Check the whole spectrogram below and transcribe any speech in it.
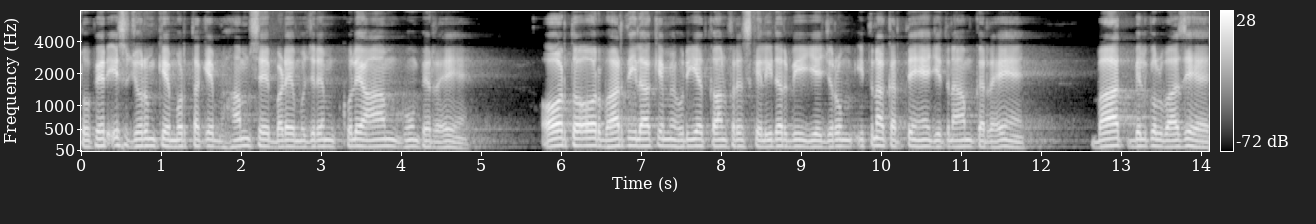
تو پھر اس جرم کے مرتکب ہم سے بڑے مجرم کھلے عام گھوم پھر رہے ہیں۔ اور تو اور بھارتی علاقے میں حریت کانفرنس کے لیڈر بھی یہ جرم اتنا کرتے ہیں جتنا ہم کر رہے ہیں۔ بات بالکل واضح ہے۔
